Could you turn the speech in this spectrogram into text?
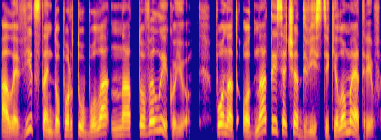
Але відстань до порту була надто великою – понад 1200 кілометрів.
